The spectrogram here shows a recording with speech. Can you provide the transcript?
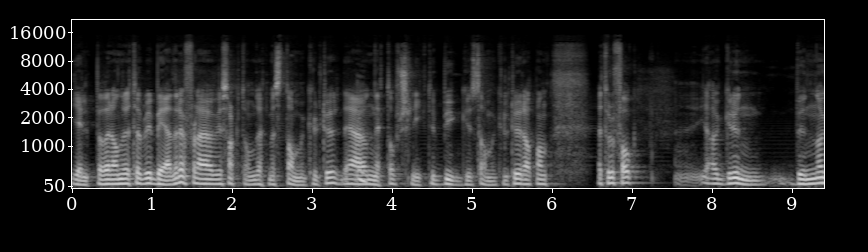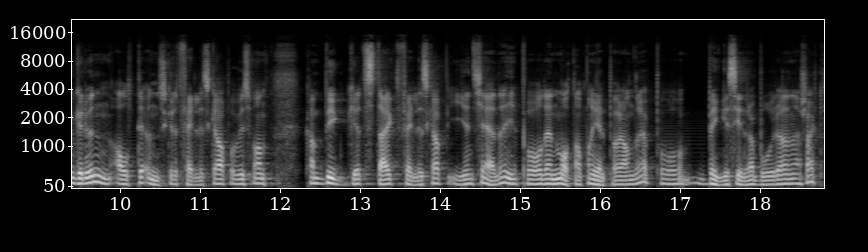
hjelper hverandre til å bli bedre. For det er jo, vi snakket om dette med stammekultur. Det er jo mm. nettopp slik du bygger stammekultur. at man, Jeg tror folk ja, grunn, bunn og grunn alltid ønsker et fellesskap. Og hvis man kan bygge et sterkt fellesskap i en kjede på den måten at man hjelper hverandre på begge sider av bordet, nær sagt,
